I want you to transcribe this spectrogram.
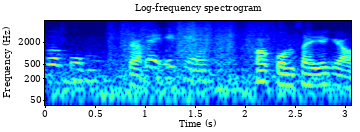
ข้อกลมจ้ะได้ XL ข้อกลมใส่ XL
